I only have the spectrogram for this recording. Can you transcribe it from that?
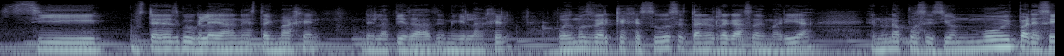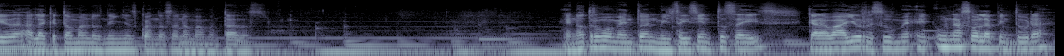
Si ustedes googlean esta imagen de la piedad de Miguel Ángel, podemos ver que Jesús está en el regazo de María en una posición muy parecida a la que toman los niños cuando son amamantados. En otro momento, en 1606, Caravaggio resume en una sola pintura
